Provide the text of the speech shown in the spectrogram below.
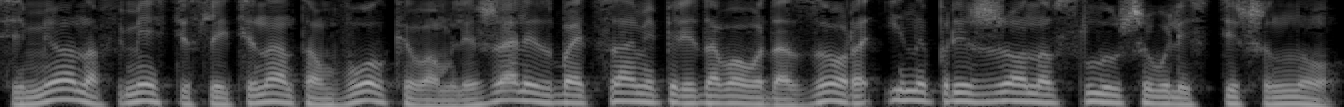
Семенов вместе с лейтенантом Волковым лежали с бойцами передового дозора и напряженно вслушивались в тишину.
